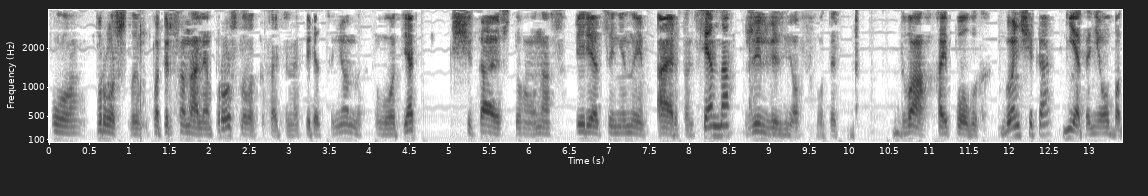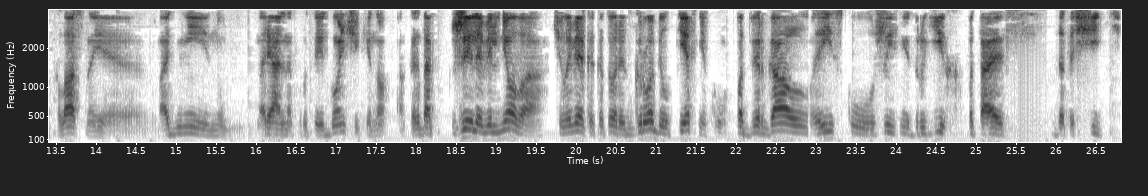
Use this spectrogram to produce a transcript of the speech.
по прошлым, по персоналиям прошлого, касательно переоцененных, вот, я считаю, что у нас переоценены Айртон Сенна, Жиль Вильнев. Вот это два хайповых гонщика. Нет, они оба классные. Одни, ну, реально крутые гонщики, но когда Жиля Вильнева, человека, который гробил технику, подвергал риску жизни других, пытаясь дотащить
